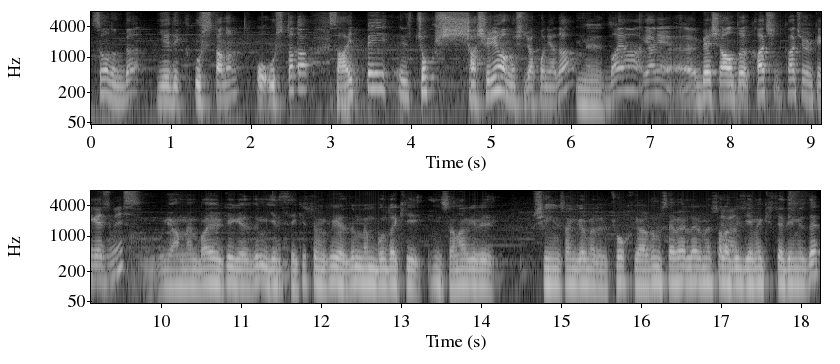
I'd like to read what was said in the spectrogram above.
Sonunda yedik ustanın. O usta da Sait Bey e, çok şaşırıyormuş Japonya'da. Evet. Baya yani 5-6 kaç kaç ülke gezdiniz? Ya ben bayağı ülke gezdim. 7-8 tane ülke gezdim. Ben buradaki insanlar gibi şey insan görmedim. Çok yardımseverler. Mesela Evet. biz yemek istediğimizde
